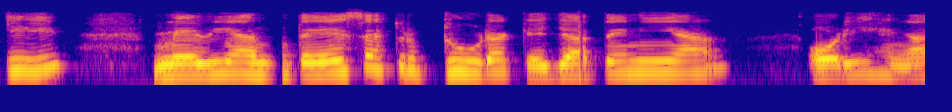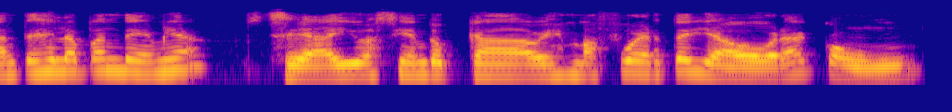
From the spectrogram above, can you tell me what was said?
Y mediante esa estructura que ya tenía origen antes de la pandemia, se ha ido haciendo cada vez más fuerte y ahora con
